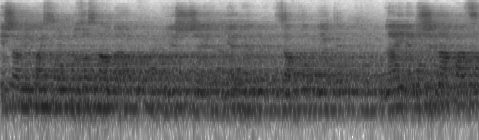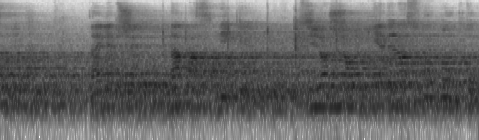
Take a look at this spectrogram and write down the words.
I szanowni Państwo, pozostał nam jeszcze jeden zawodnik, najlepszy napastnik. Najlepszym napastnikiem z ilością 11 punktów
